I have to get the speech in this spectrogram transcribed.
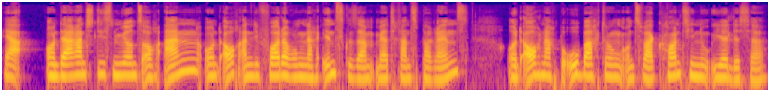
Ja, und daran schließen wir uns auch an und auch an die Forderung nach insgesamt mehr Transparenz und auch nach Beobachtungen und zwar kontinuierlicher.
